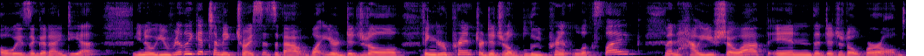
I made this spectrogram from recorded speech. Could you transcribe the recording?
always a good idea. You know, you really get to make choices about what your digital fingerprint or digital blueprint looks like and how you show up in the digital world.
